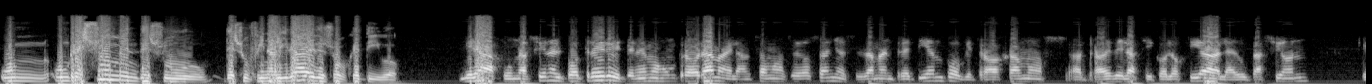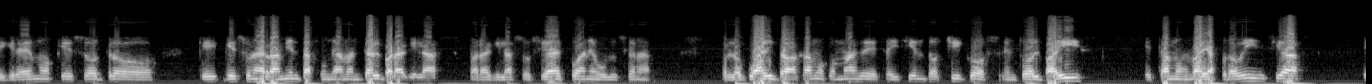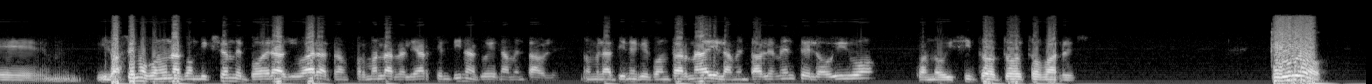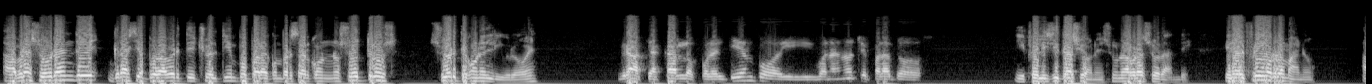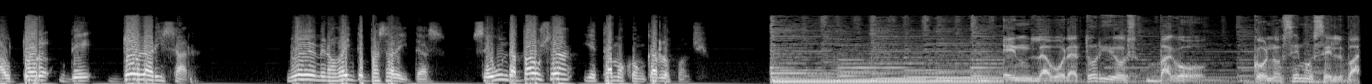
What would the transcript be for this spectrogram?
un, resumen de su, de su finalidad y de su objetivo. Mira, Fundación El Potrero y tenemos un programa que lanzamos hace dos años, se llama Entretiempo, que trabajamos a través de la psicología, la educación, que creemos que es otro, que, que es una herramienta fundamental para que las, para que las sociedades puedan evolucionar por lo cual trabajamos con más de 600 chicos en todo el país, estamos en varias provincias, eh, y lo hacemos con una convicción de poder ayudar a transformar la realidad argentina que hoy es lamentable. No me la tiene que contar nadie, lamentablemente lo vivo cuando visito todos estos barrios. Querido, abrazo grande, gracias por haberte hecho el tiempo para conversar con nosotros, suerte con el libro. ¿eh? Gracias Carlos por el tiempo y buenas noches para todos. Y felicitaciones, un abrazo grande. Era Alfredo Romano, autor de Dolarizar 9 menos 20 pasaditas. Segunda pausa y estamos con Carlos Poncio. En Laboratorios Vago, conocemos el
